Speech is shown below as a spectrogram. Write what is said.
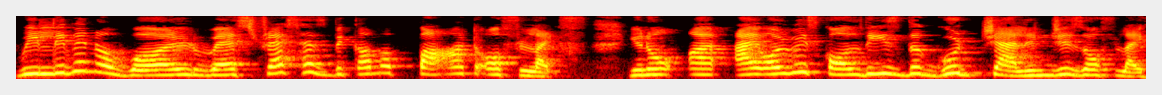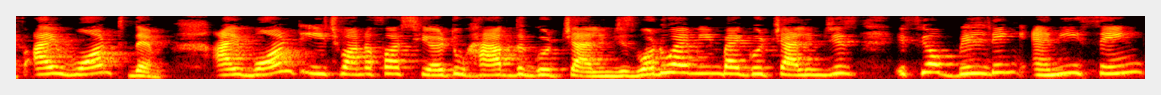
we live in a world where stress has become a part of life. You know I, I, always call these the good challenges of life. I want them. I want each one of us here to have the good challenges. What do i mean by good challenges? If you're building anything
